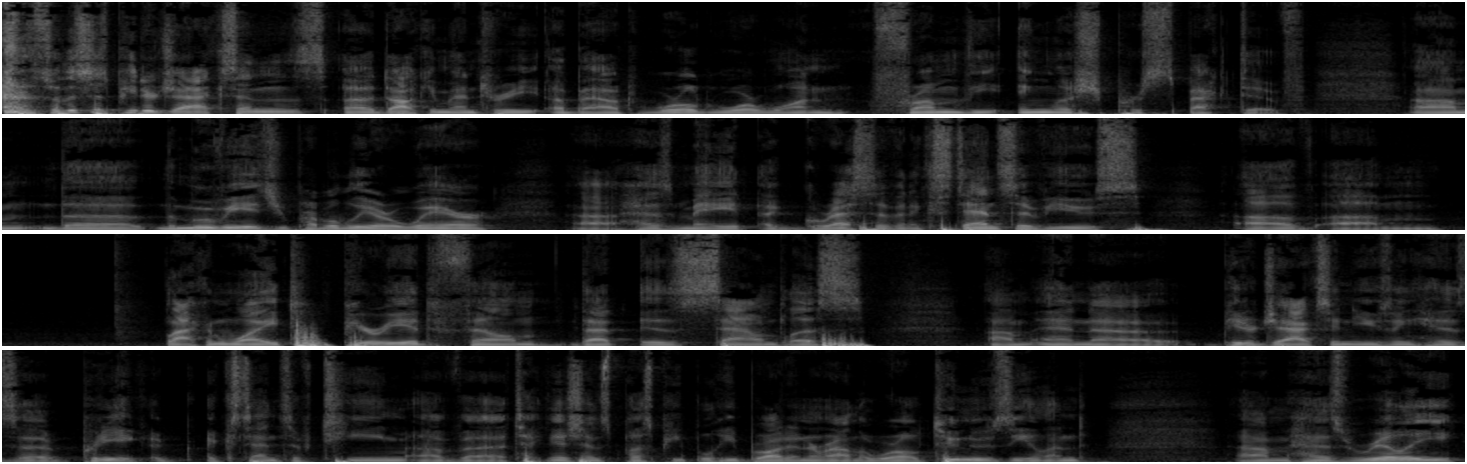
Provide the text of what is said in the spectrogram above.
so this is Peter Jackson's uh, documentary about World War One from the English perspective. Um, the the movie, as you probably are aware, uh, has made aggressive and extensive use of um, black and white period film that is soundless. Um, and uh, Peter Jackson, using his uh, pretty extensive team of uh, technicians plus people he brought in around the world to New Zealand, um, has really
